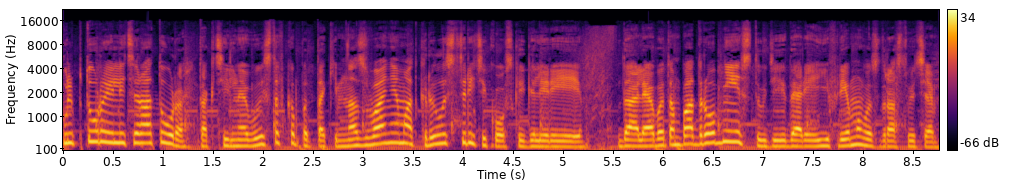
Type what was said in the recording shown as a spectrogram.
Скульптура и литература. Тактильная выставка под таким названием открылась в Третьяковской галерее. Далее об этом подробнее в студии Дарья Ефремова. Здравствуйте.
